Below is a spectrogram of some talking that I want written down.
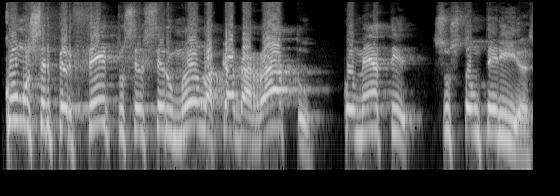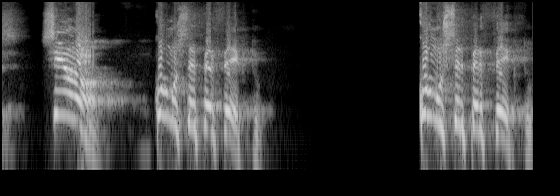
Como ser perfeito, ser ser humano a cada rato comete suas tonterias. Sim ou não? Como ser perfeito? Como ser perfeito?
